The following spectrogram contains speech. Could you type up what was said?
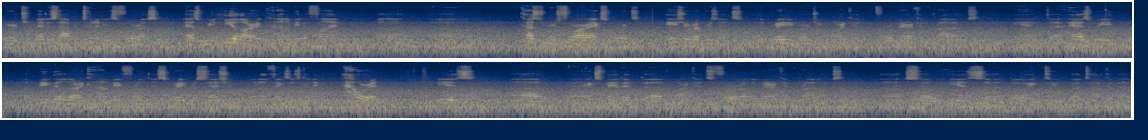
there are tremendous opportunities for us as we heal our economy to find customers for our exports. Asia represents great emerging market for American products. And uh, as we uh, rebuild our economy from this great recession, one of the things that's going to power it is uh, expanded uh, markets for American products. Uh, so he is uh, going to talk about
